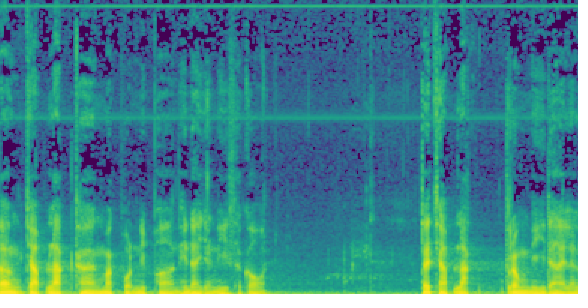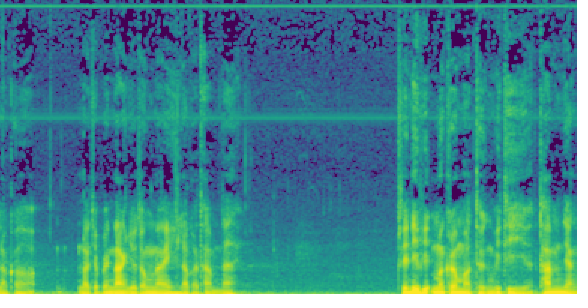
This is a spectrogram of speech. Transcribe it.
ต้องจับหลักทางมรรคผลนิพพานให้ได้อย่างนี้ซะก่อน ถ้าจับหลักตรงนี้ได้แล้วเราก็เราจะไปนั่งอยู่ตรงไหนเราก็ทำได้ทีนี้มันก็มาถึงวิธีทำอย่าง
